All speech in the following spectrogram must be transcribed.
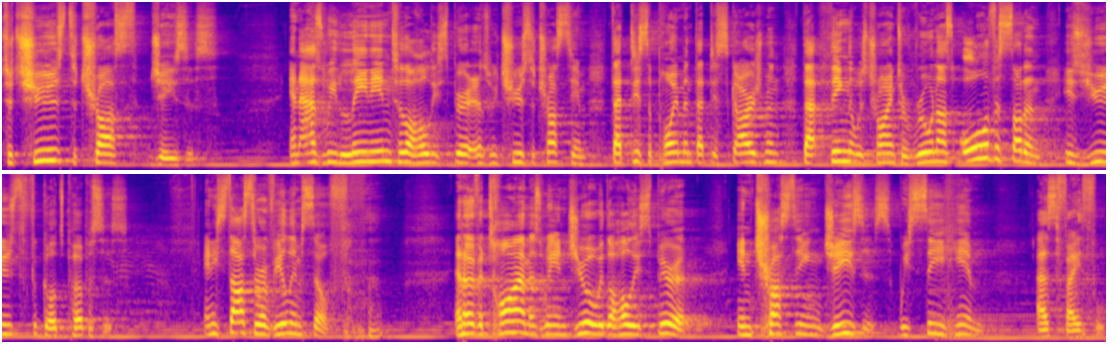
to choose to trust Jesus. And as we lean into the Holy Spirit, as we choose to trust Him, that disappointment, that discouragement, that thing that was trying to ruin us, all of a sudden is used for God's purposes. And He starts to reveal Himself. and over time, as we endure with the Holy Spirit, in trusting Jesus, we see him as faithful.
